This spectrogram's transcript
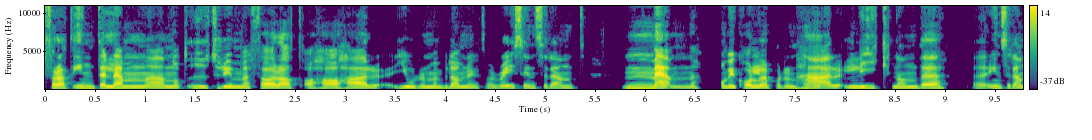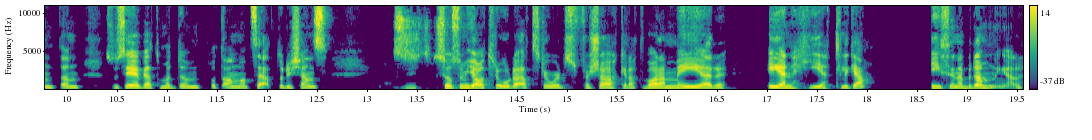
för att inte lämna något utrymme för att, aha, här gjorde de en bedömning att det var race incident. Men om vi kollar på den här liknande eh, incidenten så ser vi att de har dömt på ett annat sätt. Och det känns så som jag tror det, att stewards försöker att vara mer enhetliga i sina bedömningar.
